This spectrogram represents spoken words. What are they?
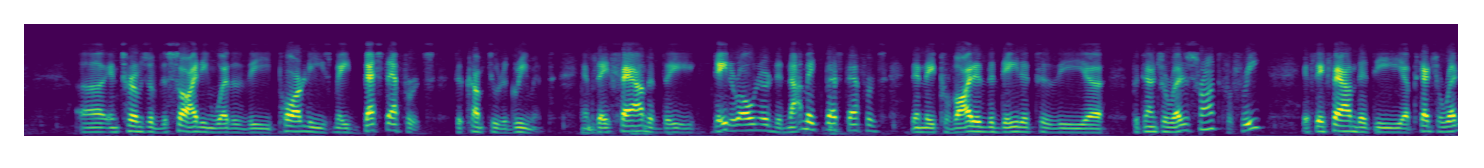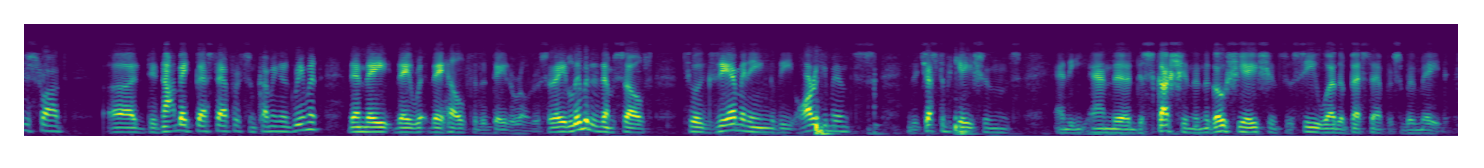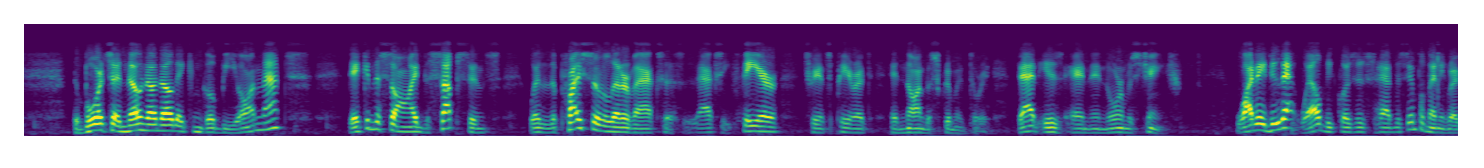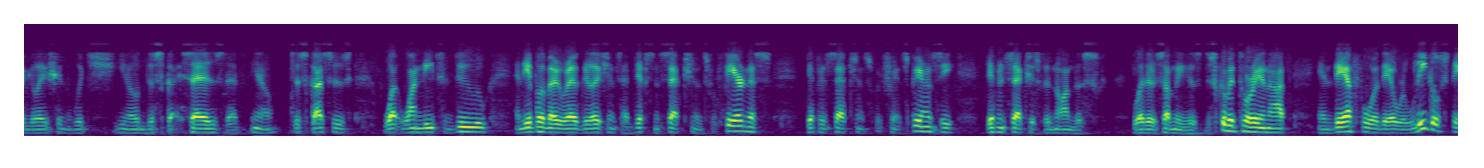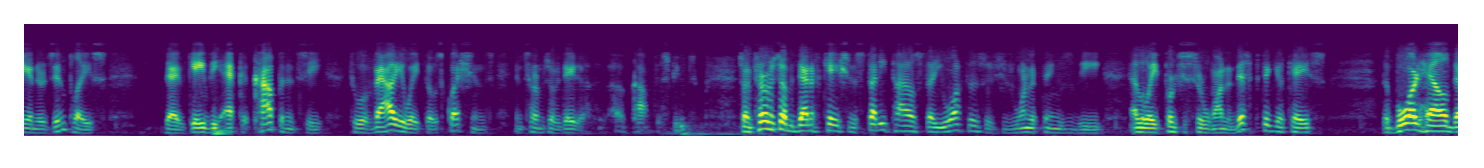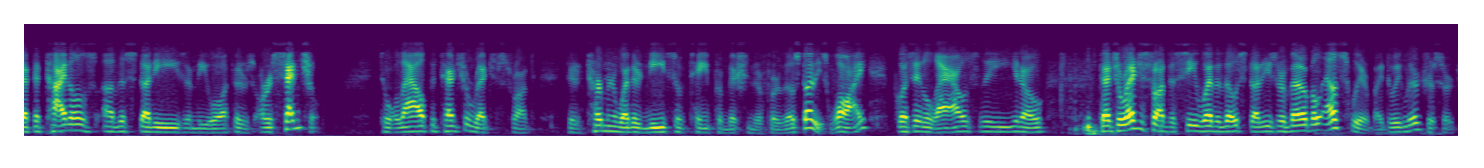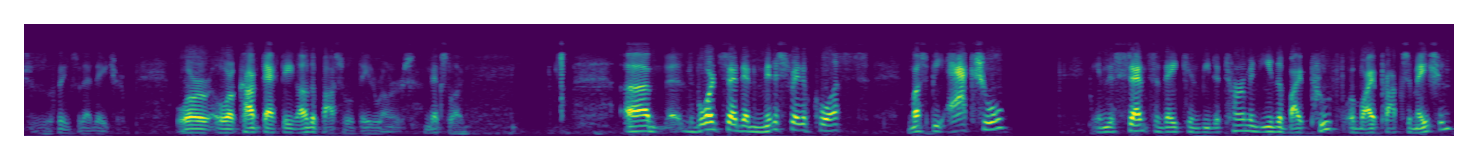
uh, in terms of deciding whether the parties made best efforts to come to an agreement. And if they found that the data owner did not make best efforts, then they provided the data to the uh, potential registrant for free. If they found that the potential registrant uh, did not make best efforts in coming to agreement, then they, they, they held for the data owner. So they limited themselves to examining the arguments, the justifications, and the, and the discussion, the negotiations to see whether best efforts have been made. The board said, no, no, no, they can go beyond that. They can decide the substance, whether the price of the letter of access is actually fair, transparent, and non discriminatory. That is an enormous change. Why do they do that? Well, because it's had this implementing regulation, which you know discuss, says that you know discusses what one needs to do, and the implementing regulations have different sections for fairness, different sections for transparency, different sections for non whether something is discriminatory or not, and therefore there were legal standards in place that gave the ECA competency to evaluate those questions in terms of data uh, comp disputes. So in terms of identification of study titles, study authors, which is one of the things the LOA purchaser wanted in this particular case, the board held that the titles of the studies and the authors are essential to allow potential registrant to determine whether it needs to obtain permission to refer those studies. Why? Because it allows the you know potential registrant to see whether those studies are available elsewhere by doing literature searches or things of that nature, or or contacting other possible data owners. Next slide. Um, the board said that administrative costs must be actual in the sense that they can be determined either by proof or by approximation.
